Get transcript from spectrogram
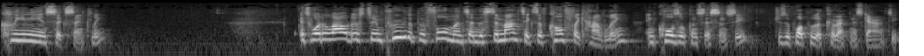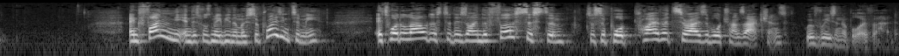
cleanly and succinctly. It's what allowed us to improve the performance and the semantics of conflict handling and causal consistency, which is a popular correctness guarantee. And finally, and this was maybe the most surprising to me, it's what allowed us to design the first system to support private serializable transactions with reasonable overhead.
